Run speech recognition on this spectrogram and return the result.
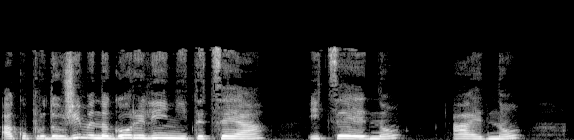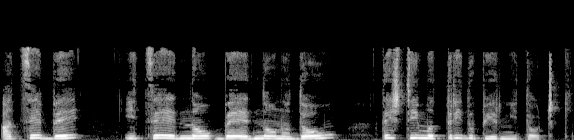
Ако продължиме нагоре линиите CA и C1, A1, а CB и C1, B1 надолу, те ще имат три допирни точки.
